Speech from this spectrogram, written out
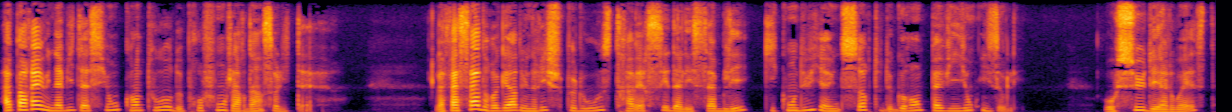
apparaît une habitation qu'entourent de profonds jardins solitaires. La façade regarde une riche pelouse traversée d'allées sablées qui conduit à une sorte de grand pavillon isolé. Au sud et à l'ouest,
